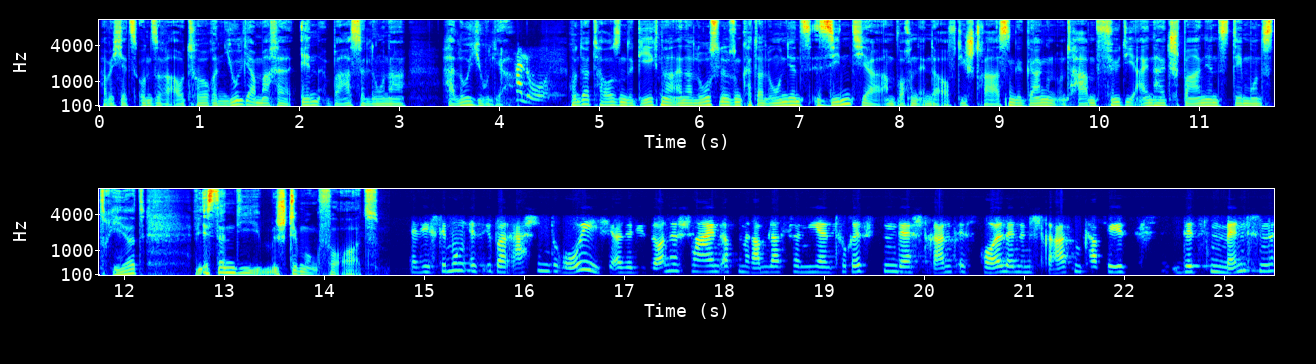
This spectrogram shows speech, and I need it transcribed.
habe ich jetzt unsere Autorin Julia Macher in Barcelona. Hallo Julia. Hallo. Hunderttausende Gegner einer Loslösung Kataloniens sind ja am Wochenende auf die Straßen gegangen und haben für die Einheit Spaniens demonstriert. Wie ist denn die Stimmung vor Ort? Ja, die Stimmung ist überraschend ruhig. Also die Sonne scheint auf den Ramblas trainieren Touristen, der Strand ist voll, in den Straßencafés sitzen Menschen.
